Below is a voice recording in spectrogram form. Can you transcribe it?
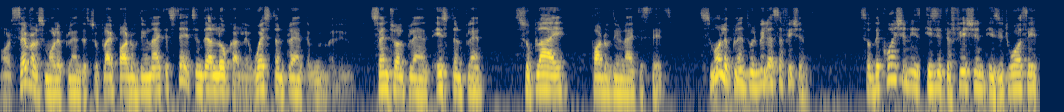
or several smaller plants that supply part of the United States and they are local, a western plant, a central plant, eastern plant supply part of the United States. Smaller plant will be less efficient. So the question is, is it efficient? Is it worth it?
